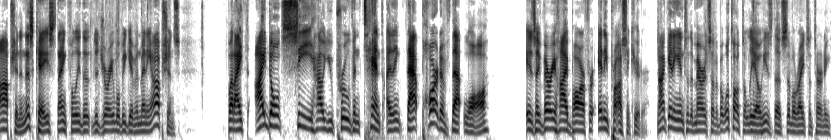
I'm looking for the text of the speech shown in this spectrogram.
option. In this case, thankfully, the, the jury will be given many options. But I, I don't see how you prove intent. I think that part of that law is a very high bar for any prosecutor. Not getting into the merits of it, but we'll talk to Leo. He's the civil rights attorney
